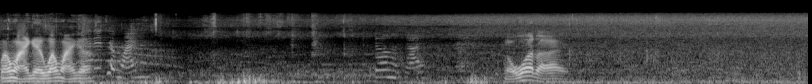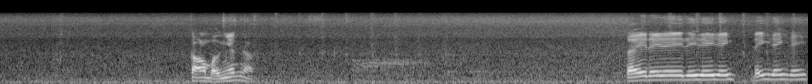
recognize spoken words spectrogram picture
qua ngoài kìa qua ngoài kìa ngủ hết rồi con bự nhất nè đi đi đi đi đi đi đi đi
